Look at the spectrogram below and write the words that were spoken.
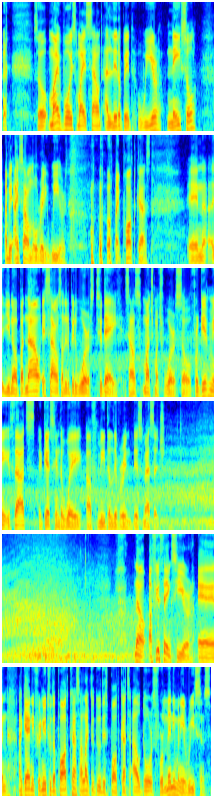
so my voice might sound a little bit weird, nasal. I mean, I sound already weird on my podcast. And, uh, you know, but now it sounds a little bit worse today. It sounds much, much worse. So forgive me if that gets in the way of me delivering this message. Now, a few things here. And again, if you're new to the podcast, I like to do this podcast outdoors for many, many reasons.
